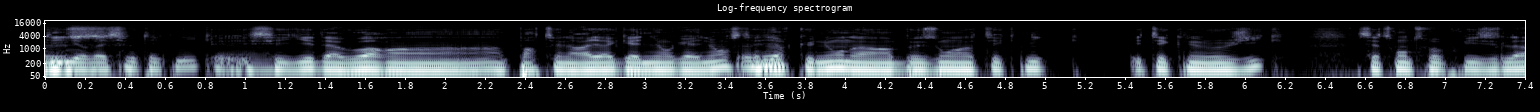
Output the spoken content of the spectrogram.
d'innovation technique. Essayer d'avoir un, un partenariat gagnant-gagnant, c'est-à-dire Mhm. que nous, on a un besoin technique et technologique. Cette entreprise-là,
